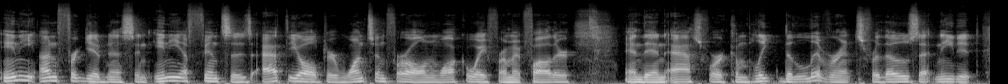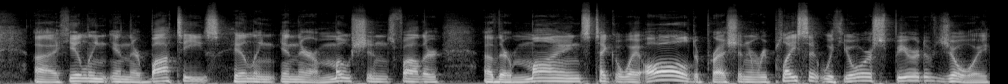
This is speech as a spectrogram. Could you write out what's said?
any unforgiveness and any offenses at the altar once and for all and walk away from it father and then ask for complete deliverance for those that need it uh, healing in their bodies healing in their emotions father of their minds take away all depression and replace it with your spirit of joy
